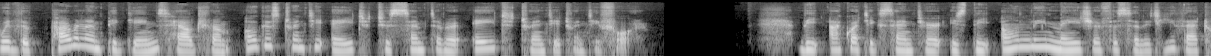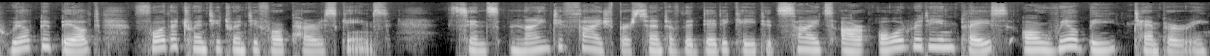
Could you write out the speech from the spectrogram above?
with the Paralympic Games held from August 28 to September 8, 2024. The Aquatic Center is the only major facility that will be built for the 2024 Paris Games, since 95% of the dedicated sites are already in place or will be temporary.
